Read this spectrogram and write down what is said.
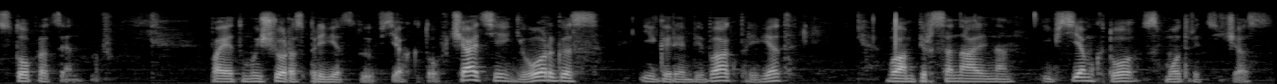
100%. Поэтому еще раз приветствую всех, кто в чате. Георгас, Игорь Абибак, привет вам персонально. И всем, кто смотрит сейчас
